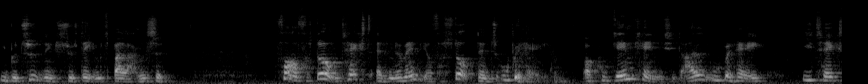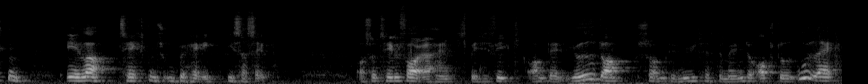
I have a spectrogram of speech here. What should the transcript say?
i betydningssystemets balance. For at forstå en tekst er det nødvendigt at forstå dens ubehag, og kunne genkende sit eget ubehag i teksten, eller tekstens ubehag i sig selv. Og så tilføjer han specifikt om den jødedom, som det nye testamente opstod ud af.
